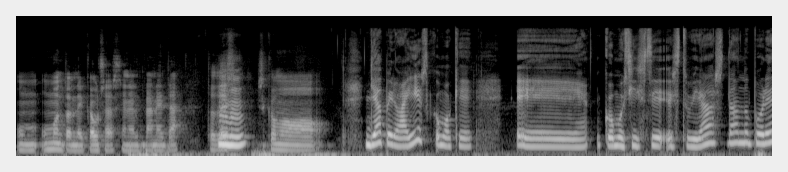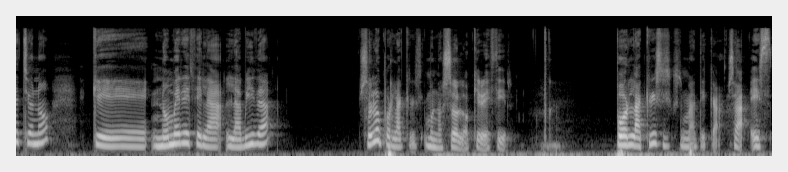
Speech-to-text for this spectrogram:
un, montón de causas en el planeta. Entonces, es como... Ya, pero ahí es como que eh, como si se estuvieras dando por hecho, ¿no? Que no merece la, la vida solo por la crisis, bueno, solo quiero decir, por la crisis climática. O sea, es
